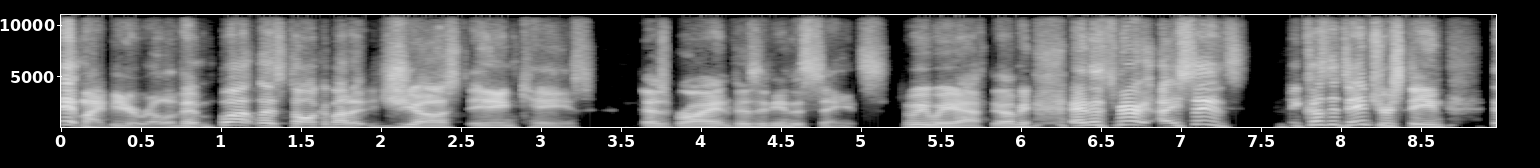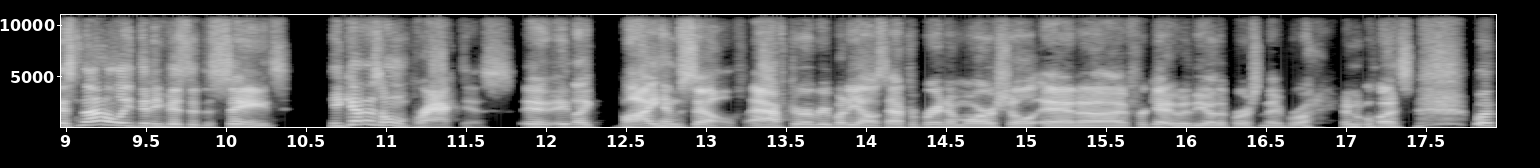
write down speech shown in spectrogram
it might be irrelevant. But let's talk about it just in case. Dez Bryant visiting the Saints. We we have to. I mean, and it's very. I say it's because it's interesting. It's not only did he visit the Saints, he got his own practice, it, it, like by himself after everybody else, after Brandon Marshall and uh, I forget who the other person they brought in was, but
